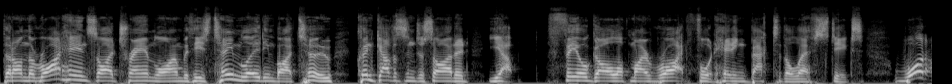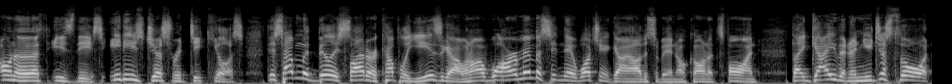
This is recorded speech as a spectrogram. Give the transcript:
that on the right hand side tram line, with his team leading by two, Clint Gutherson decided, yep, field goal off my right foot heading back to the left sticks. What on earth is this? It is just ridiculous. This happened with Billy Slater a couple of years ago, and I, I remember sitting there watching it going, oh, this will be a knock on, it's fine. They gave it, and you just thought,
